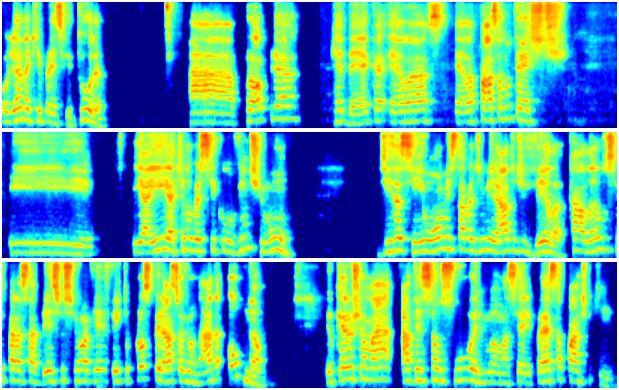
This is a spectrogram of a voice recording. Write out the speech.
olhando aqui para a escritura, a própria Rebeca, ela, ela passa no teste. E, e aí, aqui no versículo 21, diz assim: O homem estava admirado de vê-la, calando-se para saber se o Senhor havia feito prosperar sua jornada ou não. Eu quero chamar a atenção sua, irmã Marcele, para essa parte aqui.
